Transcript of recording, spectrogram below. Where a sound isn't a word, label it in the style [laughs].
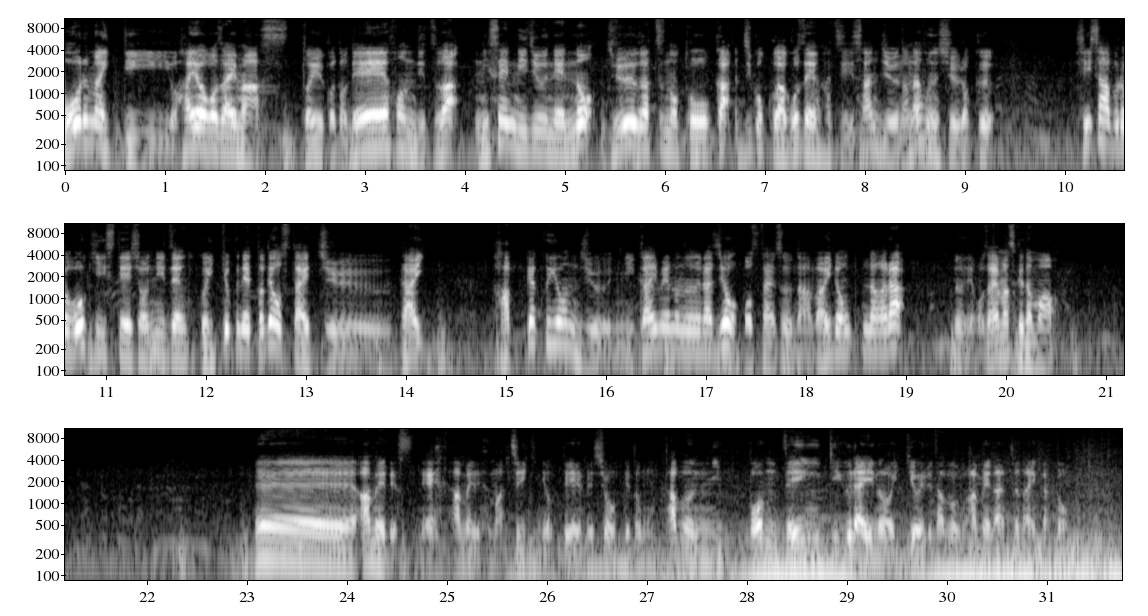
オールマイティーおはようございます。ということで、本日は2020年の10月の10日、時刻は午前8時37分収録。シーサーブログをキーステーションに全国一曲ネットでお伝え中、第842回目のヌーラジオをお伝えするのは毎度ながら、ヌーでございますけども、えー、雨ですね。雨です。まあ、地域によってでしょうけども、多分日本全域ぐらいの勢いで多分雨なんじゃないかと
